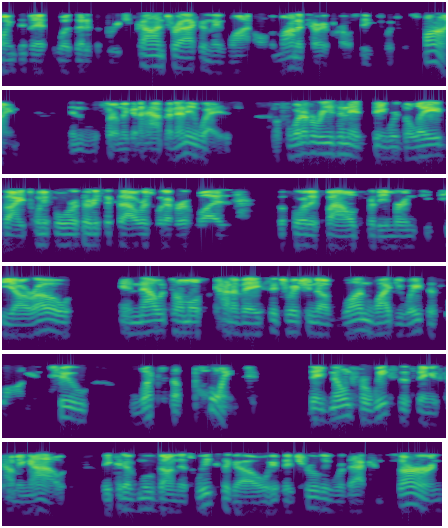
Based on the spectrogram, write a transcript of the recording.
point of it was that it's a breach of contract and they want all the monetary proceeds which was fine and was certainly going to happen anyways. But for whatever reason it, they were delayed by 24 or 36 hours whatever it was before they filed for the emergency TRO and now it's almost kind of a situation of one why'd you wait this long and two what's the point? They've known for weeks this thing is coming out. They could have moved on this weeks ago if they truly were that concerned.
